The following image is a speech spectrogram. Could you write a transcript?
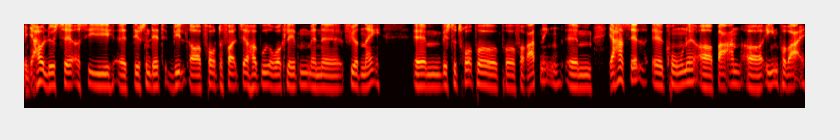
Men jeg har jo lyst til at sige, at det er jo sådan lidt vildt at opfordre folk til at hoppe ud over klippen, men øh, fyr den af. Øhm, hvis du tror på, på forretningen. Øhm, jeg har selv øh, kone og barn og en på vej.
